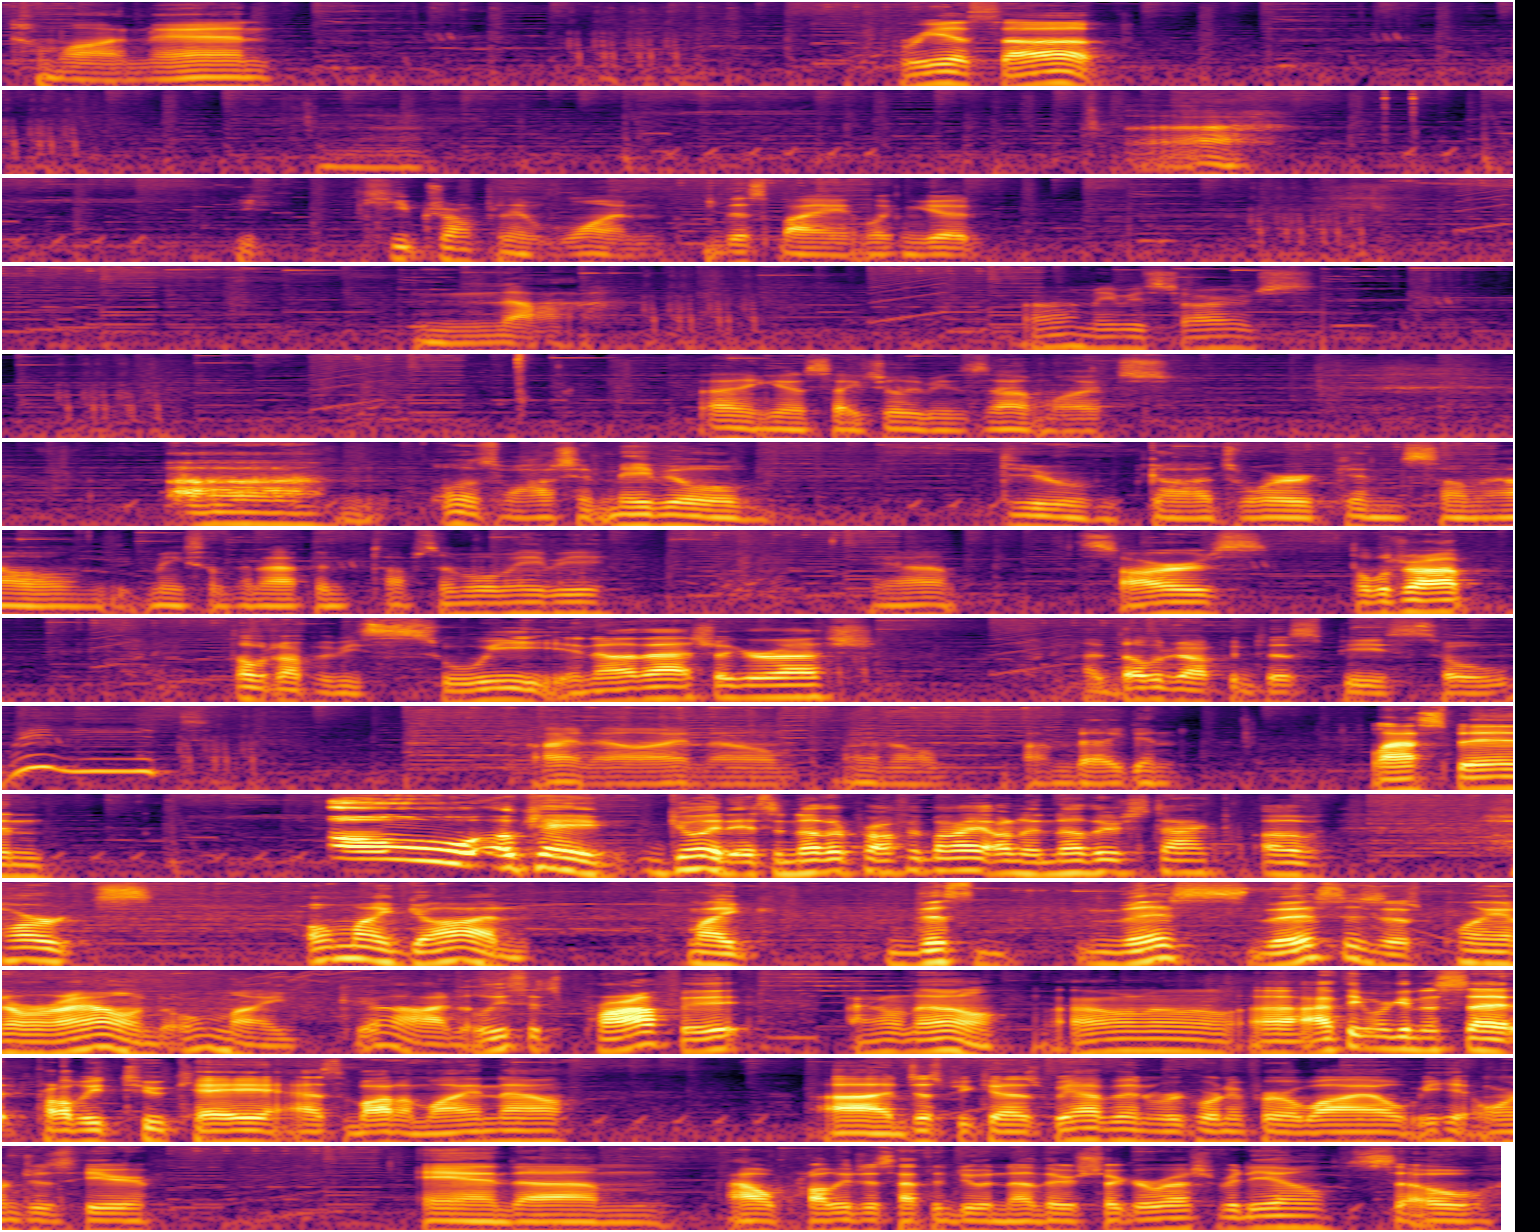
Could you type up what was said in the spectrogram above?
Come on, man. Free us up. Hmm. Ah. You keep dropping in one. This buy ain't looking good. Nah. Uh, maybe stars. I ain't gonna psych jelly beans that much. Uh, let's watch it. Maybe we'll do God's work and somehow make something happen. Top symbol, maybe. Yeah. Stars. Double drop. Double drop would be sweet. You know that, Sugar Rush? A double drop would just be so sweet. I know, I know, I know. I'm begging. Last spin. Oh, okay, good. It's another profit buy on another stack of hearts. Oh my god. Like, this This this is just playing around. Oh my god. At least it's profit. I don't know. I don't know. Uh, I think we're going to set probably 2k as the bottom line now. Uh, just because we have been recording for a while. We hit oranges here. And um, I'll probably just have to do another Sugar Rush video. So,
